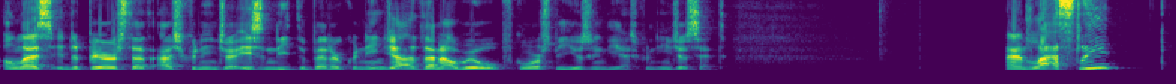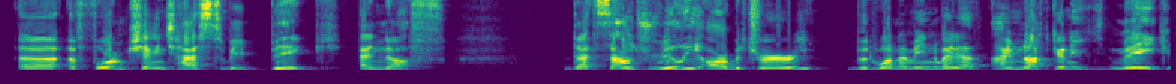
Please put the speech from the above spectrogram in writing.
Unless it appears that Ash Greninja is indeed the better Greninja, then I will of course be using the Ash Greninja set. And lastly, uh, a form change has to be big enough. That sounds really arbitrary, but what I mean by that, I'm not gonna make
